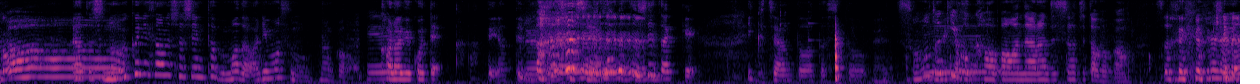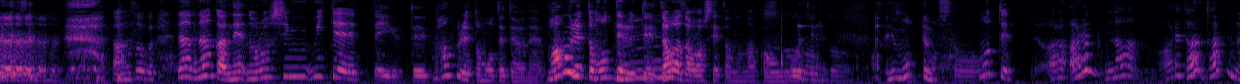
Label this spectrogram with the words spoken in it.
の？私信国さんの写真多分まだありますもん。なんか唐揚げこうやってあーってやってる。写真してたっけ？いくちゃんと私と。その時も顔パンは並んで座ってたのか。そういう。あそうか。だなんかねのろし見てって言ってパンフレット持ってたよね。パンフレット持ってるってざわざわしてたの。なんか覚えてる。え持ってました？持ってああれなあれ誰誰の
